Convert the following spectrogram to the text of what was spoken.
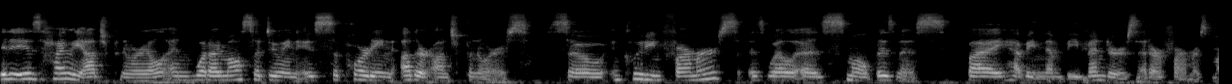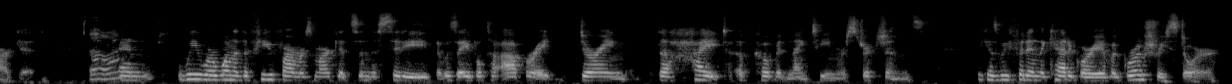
It is highly entrepreneurial, and what I'm also doing is supporting other entrepreneurs. So, including farmers as well as small business by having them be vendors at our farmers market. Oh. And we were one of the few farmers markets in the city that was able to operate during the height of COVID 19 restrictions because we fit in the category of a grocery store.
